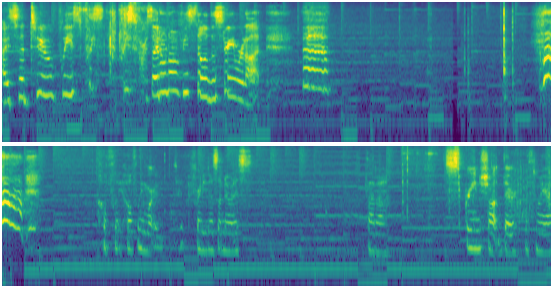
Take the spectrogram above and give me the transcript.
I said two. Please, please, please, Force. I don't know if he's still in the stream or not. Ah. hopefully, hopefully Martin, Freddy doesn't notice that uh, screenshot there with my uh,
